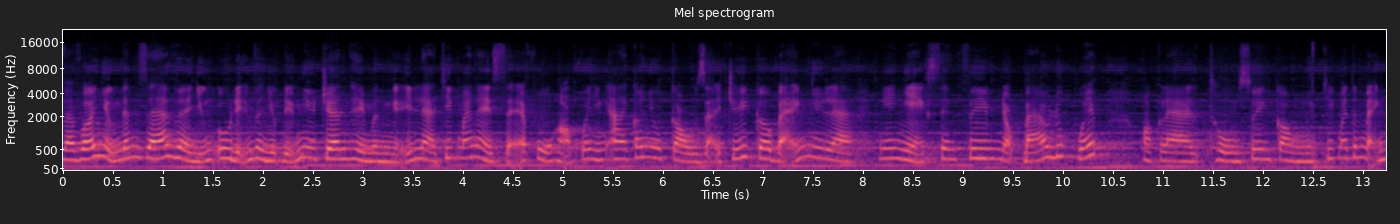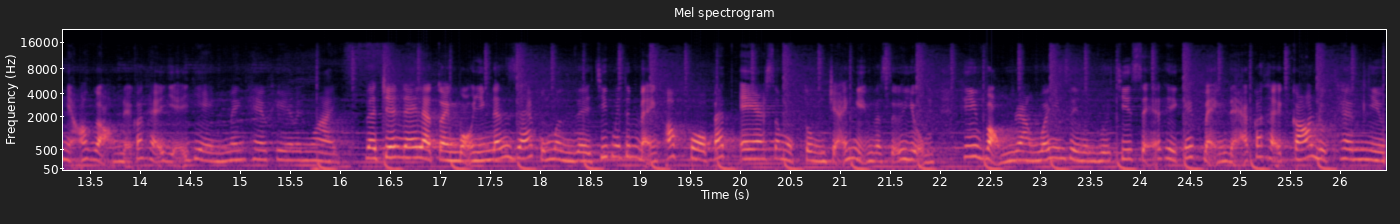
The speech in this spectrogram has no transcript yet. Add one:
và với những đánh giá về những ưu điểm và nhược điểm như trên thì mình nghĩ là chiếc máy này sẽ phù hợp với những ai có nhu cầu giải trí cơ bản như là nghe nhạc, xem phim, đọc báo, lướt web hoặc là thường xuyên cần chiếc máy tính bảng nhỏ gọn để có thể dễ dàng mang theo khi ra bên ngoài. Và trên đây là toàn bộ những đánh giá của mình về chiếc máy tính bảng Oppo Pad Air sau một tuần trải nghiệm và sử dụng. Hy vọng rằng với những gì mình vừa chia sẻ thì các bạn đã có thể có được thêm nhiều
